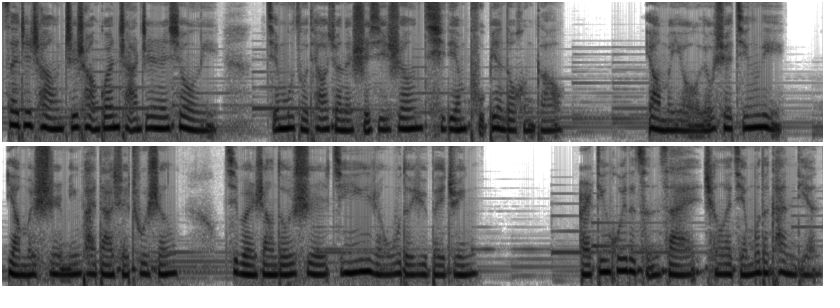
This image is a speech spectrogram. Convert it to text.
在这场职场观察真人秀里，节目组挑选的实习生起点普遍都很高，要么有留学经历，要么是名牌大学出生，基本上都是精英人物的预备军。而丁辉的存在成了节目的看点，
